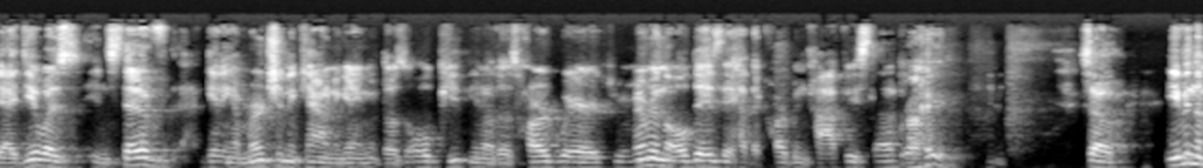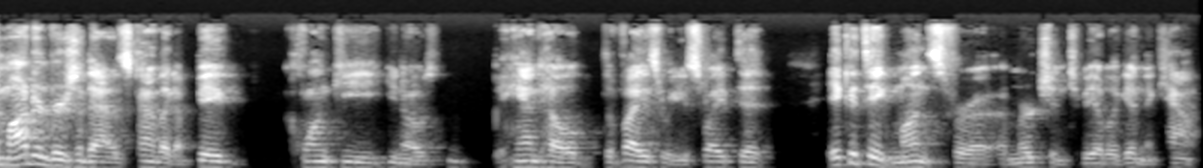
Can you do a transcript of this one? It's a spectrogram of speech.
the idea was instead of getting a merchant account and getting those old, you know, those hardware. Remember in the old days they had the carbon copy stuff, right? So even the modern version of that is kind of like a big, clunky, you know, handheld device where you swiped it. It could take months for a, a merchant to be able to get an account.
